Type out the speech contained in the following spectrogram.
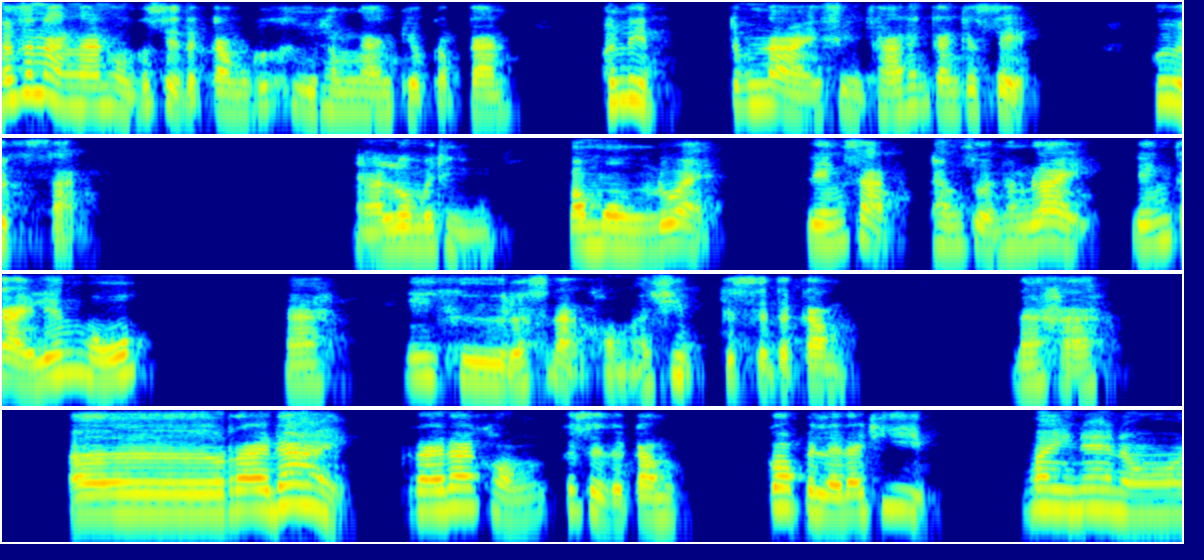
ลักษณะงานของเกษตรกรรมก็คือทำงานเกี่ยวกับการผลิตจำหน่ายสินค้าทางการเกษตร พืชสัตว์นะรวมไปถึงประมงด้วย เลี้ยงสัตว์ทำสวนทำไร่เลี้ยงไก่เลี้ยงหมูนะนี่คือลักษณะของอาชีพเกษตรกรรมนะคะเอ่อรายได้รายได้ของเกษตรกรรมก็เป็นรายได้ที่ไม่แน่นอน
